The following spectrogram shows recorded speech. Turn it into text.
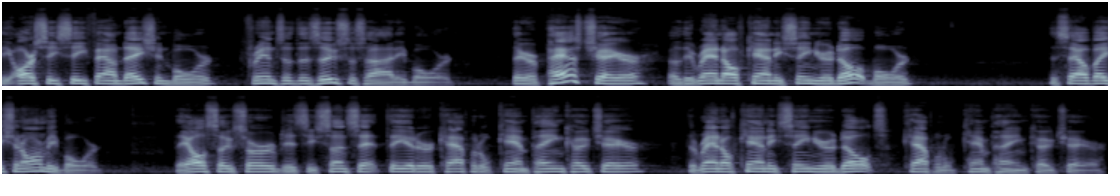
the RCC Foundation Board, Friends of the Zoo Society Board. They are past chair of the Randolph County Senior Adult Board, the Salvation Army Board. They also served as the Sunset Theater Capital Campaign co-chair, the Randolph County Senior Adults Capital Campaign co-chair.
